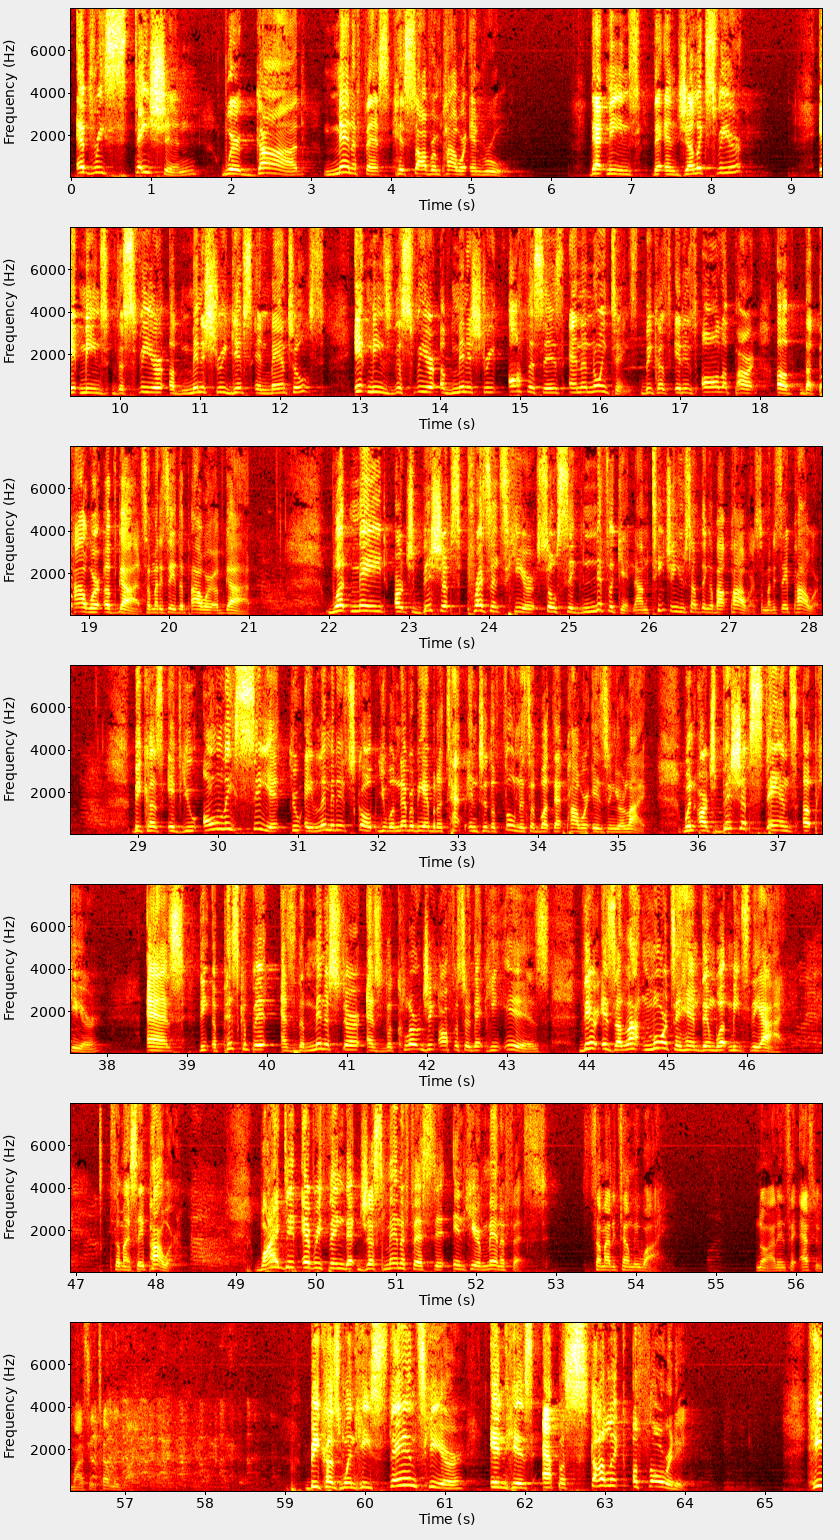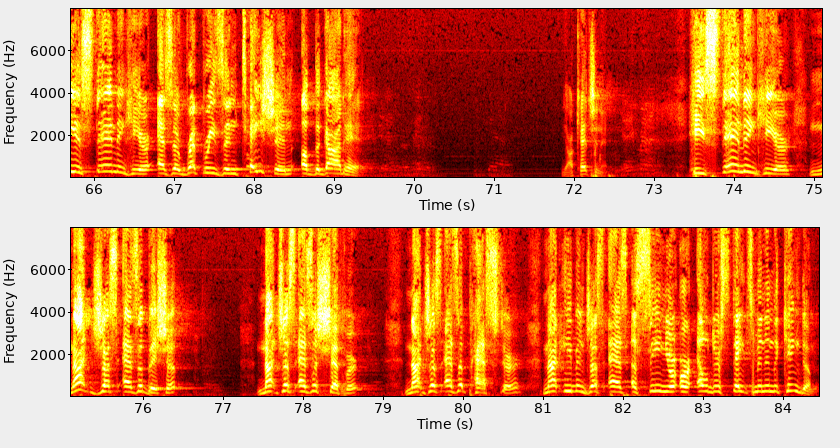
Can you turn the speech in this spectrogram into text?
every station where God manifests his sovereign power and rule. That means the angelic sphere, it means the sphere of ministry gifts and mantles. It means the sphere of ministry offices and anointings because it is all a part of the power of God. Somebody say the power of God. What made Archbishop's presence here so significant? Now, I'm teaching you something about power. Somebody say power. Because if you only see it through a limited scope, you will never be able to tap into the fullness of what that power is in your life. When Archbishop stands up here as the episcopate, as the minister, as the clergy officer that he is, there is a lot more to him than what meets the eye. Somebody say power. Why did everything that just manifested in here manifest? Somebody tell me why. No, I didn't say ask me why. I said tell me why. Because when he stands here in his apostolic authority, he is standing here as a representation of the Godhead. Y'all catching it? He's standing here not just as a bishop, not just as a shepherd, not just as a pastor, not even just as a senior or elder statesman in the kingdom.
